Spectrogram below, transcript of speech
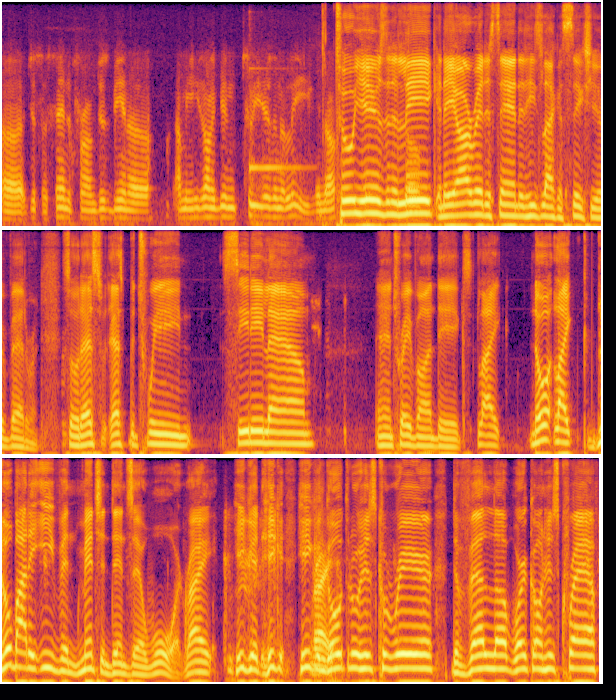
uh, just ascended from just being a. I mean, he's only been two years in the league, you know. Two years in the league, and they already saying that he's like a six-year veteran. So that's that's between CeeDee Lamb and Trevon Diggs. Like no, like nobody even mentioned Denzel Ward, right? He could he could, he could Right. go through his career, develop, work on his craft,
